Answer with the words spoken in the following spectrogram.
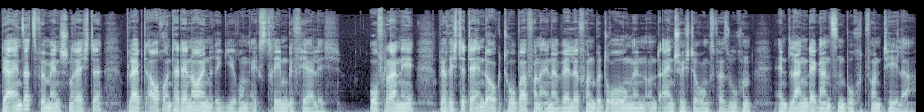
Der Einsatz für Menschenrechte bleibt auch unter der neuen Regierung extrem gefährlich. Ofrane berichtete Ende Oktober von einer Welle von Bedrohungen und Einschüchterungsversuchen entlang der ganzen Bucht von Tela.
